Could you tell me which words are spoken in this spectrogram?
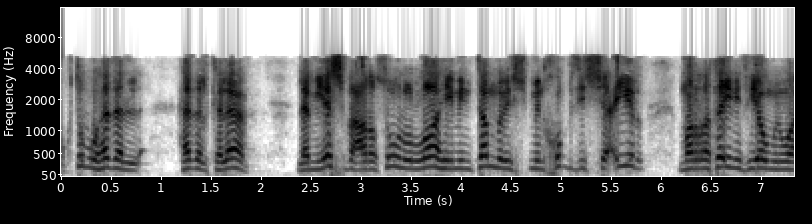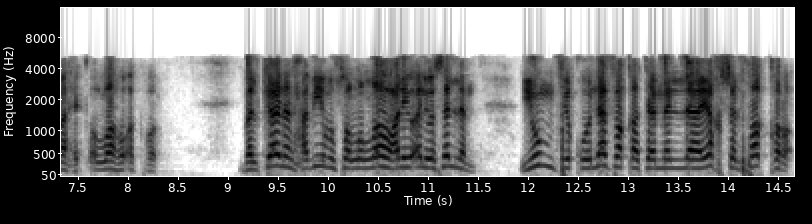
اكتبوا هذا هذا الكلام. لم يشبع رسول الله من تمر من خبز الشعير مرتين في يوم واحد. الله أكبر. بل كان الحبيب صلى الله عليه وآله وسلم ينفق نفقة من لا يخشى الفقر.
